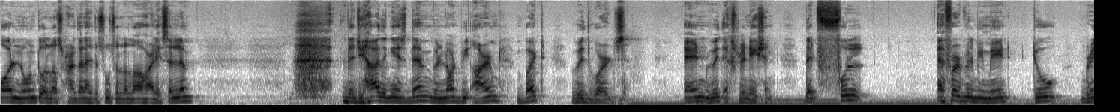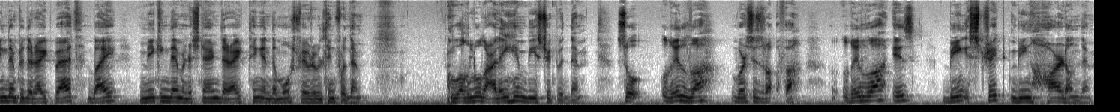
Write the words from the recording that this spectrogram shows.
or known to Allah subhanahu wa ta'ala Rasul sallallahu alayhi wasallam, the jihad against them will not be armed but with words and with explanation that full effort will be made to bring them to the right path by making them understand the right thing and the most favorable thing for them. وَغْلُوظ عَلَيْهِمْ Be strict with them. So, غِلظة versus رَأْفَة. غِلظة is being strict, being hard on them.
